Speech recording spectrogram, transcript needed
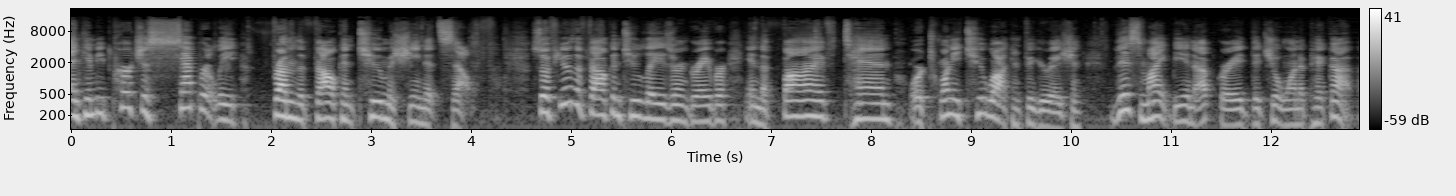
and can be purchased separately from the Falcon 2 machine itself. So if you have the Falcon 2 laser engraver in the 5, 10, or 22 watt configuration, this might be an upgrade that you'll want to pick up.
